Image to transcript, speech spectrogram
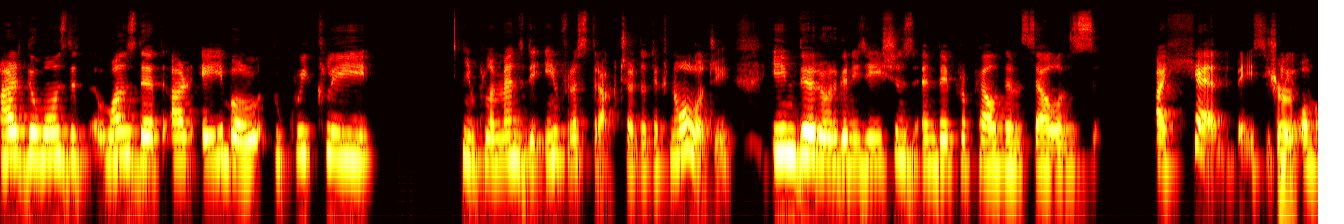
are the ones that ones that are able to quickly implement the infrastructure the technology in their organizations and they propel themselves ahead basically sure. of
